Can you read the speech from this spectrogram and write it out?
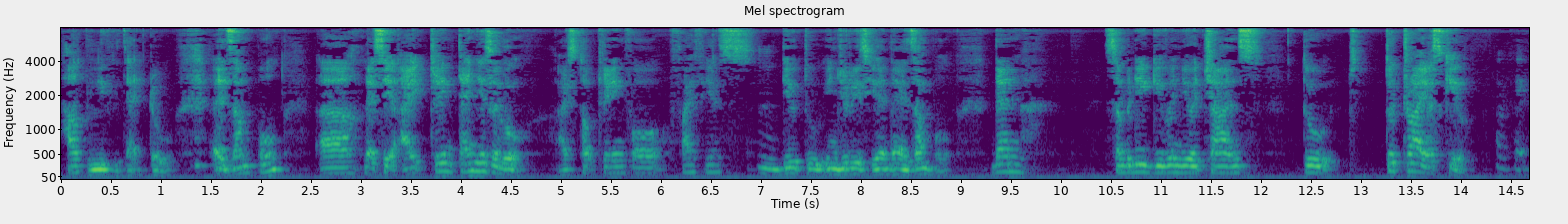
how to live with that do. Example, uh, let's say I trained ten years ago. I stopped training for five years due to injuries here and there. Example, then somebody given you a chance to to try a skill Okay.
